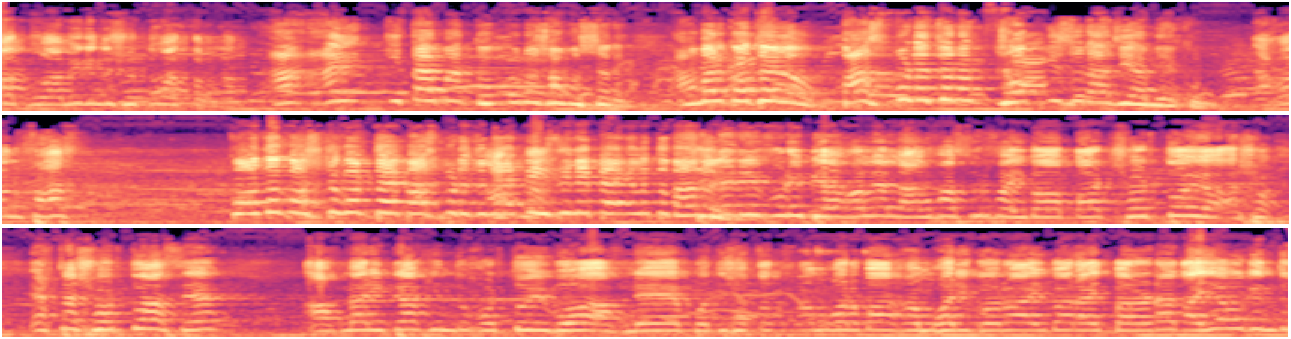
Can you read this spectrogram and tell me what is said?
মাতবো আমি কিন্তু শুদ্ধ মারতাম না। আই কোনো সমস্যা নেই। আমার কথা হলো পাসপোর্টের জন্য সব কিছু রাজি আমি এখন। এখন ফার্স্ট কত কষ্ট করতে হয় পাসপোর্টের জন্য? এত ইজিলি পেয়ে গেলে তো ভালো সিলেটি ফুড়ি বিয়া হলে লাল পাসপোর্ট পাইবা বাট শর্ত একটা শর্ত আছে। আপনার এটা কিন্তু করতে হইব। আপনি প্রতি সপ্তাহ কাম করবা কাম করি করো আইবা রাত বারোটা তাইও কিন্তু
